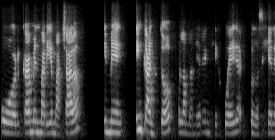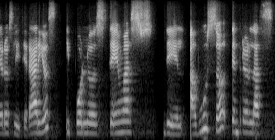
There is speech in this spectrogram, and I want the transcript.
por Carmen María Machado y me encantó por la manera en que juega con los géneros literarios y por los temas del abuso dentro de las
